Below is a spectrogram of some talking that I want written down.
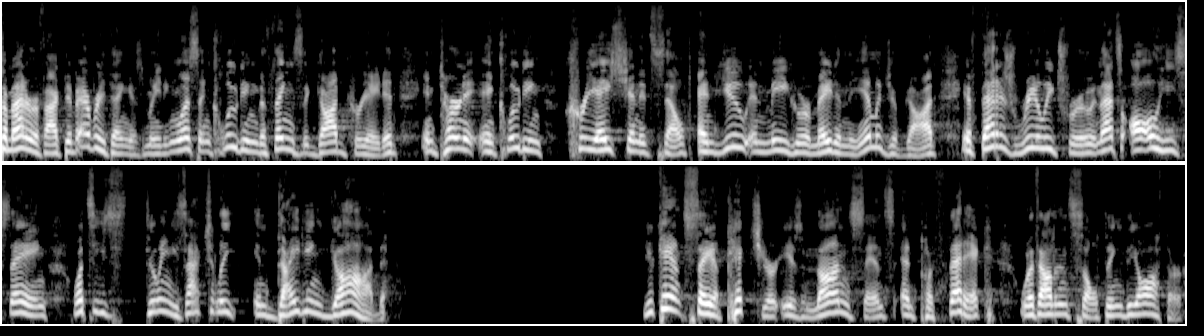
a matter of fact, if everything is meaningless, including the things that God created, in turn, including creation itself, and you and me who are made in the image of God, if that is really true, and that's all he's saying, what's he's doing? He's actually indicting God. You can't say a picture is nonsense and pathetic without insulting the author.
